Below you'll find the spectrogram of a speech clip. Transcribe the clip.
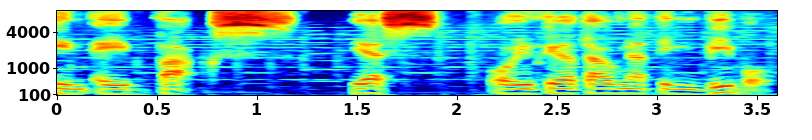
in a Box. Yes, o yung tinatawag nating Bibo.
